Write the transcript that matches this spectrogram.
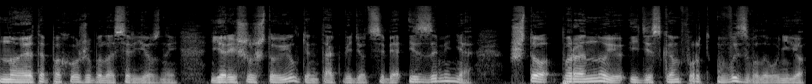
Но это, похоже, было серьезной. Я решил, что Уилкин так ведет себя из-за меня, что паранойю и дискомфорт вызвало у нее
